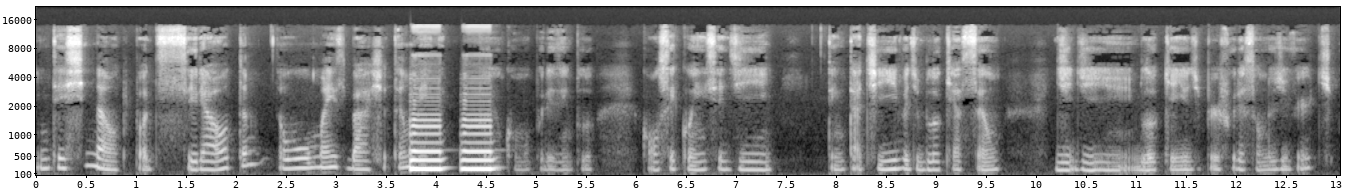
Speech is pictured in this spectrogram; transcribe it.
intestinal, que pode ser alta ou mais baixa também, como, por exemplo, consequência de tentativa de bloqueação de, de bloqueio de perfuração do divertículo.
